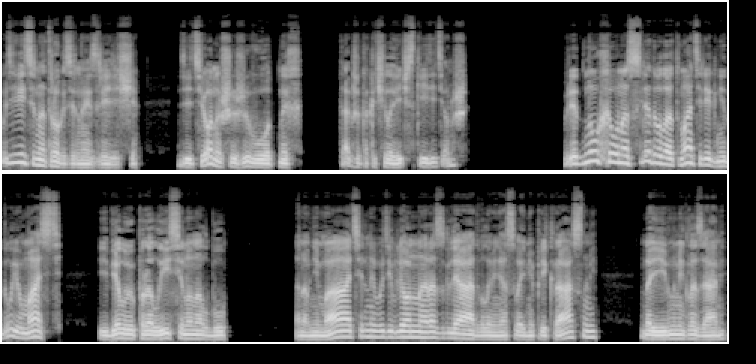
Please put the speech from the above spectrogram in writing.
Удивительно трогательное зрелище. Детеныши животных, так же, как и человеческие детеныши. Вреднуха унаследовала от матери гнедую масть и белую пролысину на лбу. Она внимательно и удивленно разглядывала меня своими прекрасными, наивными глазами.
